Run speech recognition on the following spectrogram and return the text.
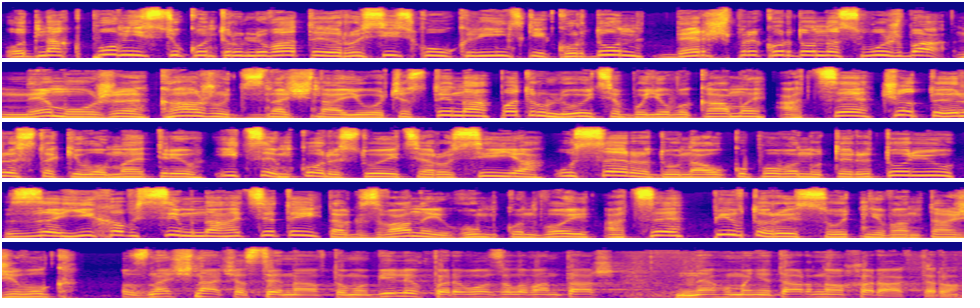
Однак повністю контролювати російсько-український кордон Держприкордонна служба не може. Кажуть, значна його частина патрулюється бойовиками, а це 400 кілометрів. І цим користується Росія. У середу на окуповану територію заїхав 17-й так званий гумконвой, а це півтори сотні вантажівок. Значна частина автомобілів перевозила вантаж негуманітарного характеру,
